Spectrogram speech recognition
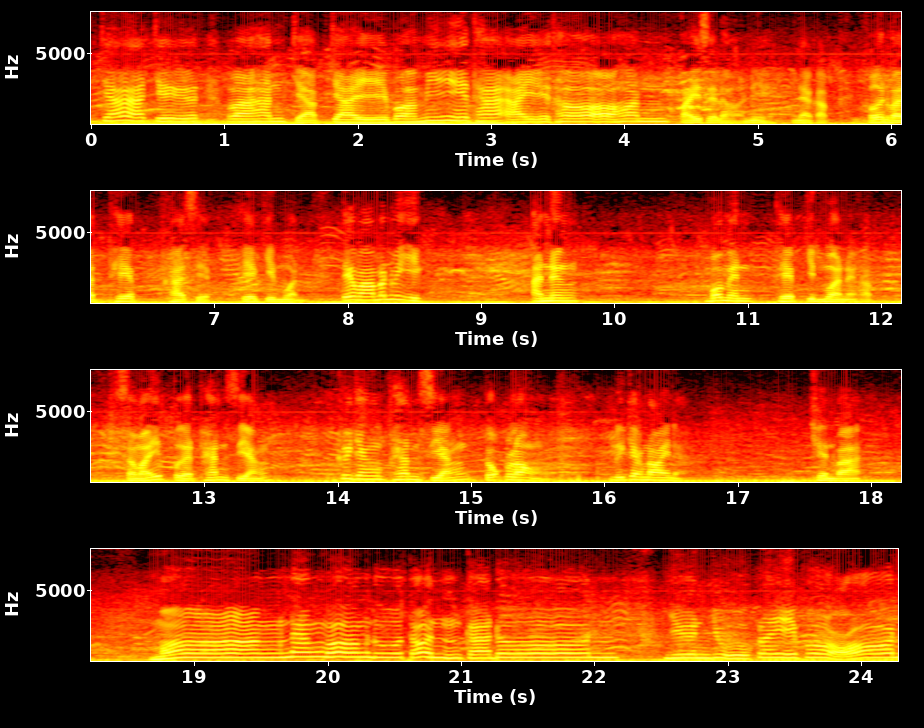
ดยาจืดหวานจับใจบ่มีท่าไอทอนไปเสียแล้วนี่นะครับเขาเรียกว่าเทปคาเซ็ตเทปกินมวนแต่ว่ามันมีอีกอันหนึง บ่แมนเทปกินม้วนนะครับ สมัยเปิดแผ่นเสียง คือยังแผ่นเสียงตกล่องหรือจังน้อยเนี่ยเช่นว่า มองนั่งมองดูต้นกระโดน ยืนอยู่ใกล้พน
